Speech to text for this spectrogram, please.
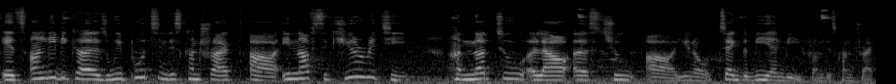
it's only because we put in this contract uh, enough security not to allow us to, uh, you know, take the BNB from this contract.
